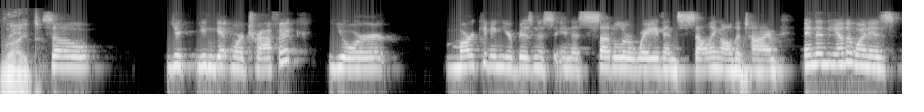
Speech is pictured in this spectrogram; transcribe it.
right so you, you can get more traffic you're marketing your business in a subtler way than selling all the time. And then the other one is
